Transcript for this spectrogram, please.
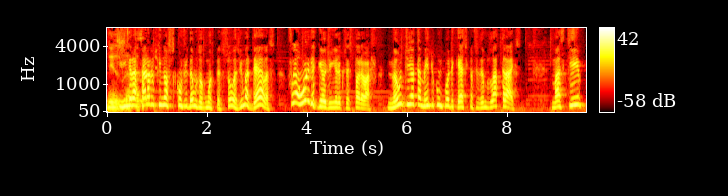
E Exatamente. engraçado que nós convidamos algumas pessoas, e uma delas foi a única que ganhou dinheiro com essa história, eu acho. Não diretamente com o podcast que nós fizemos lá atrás, mas que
